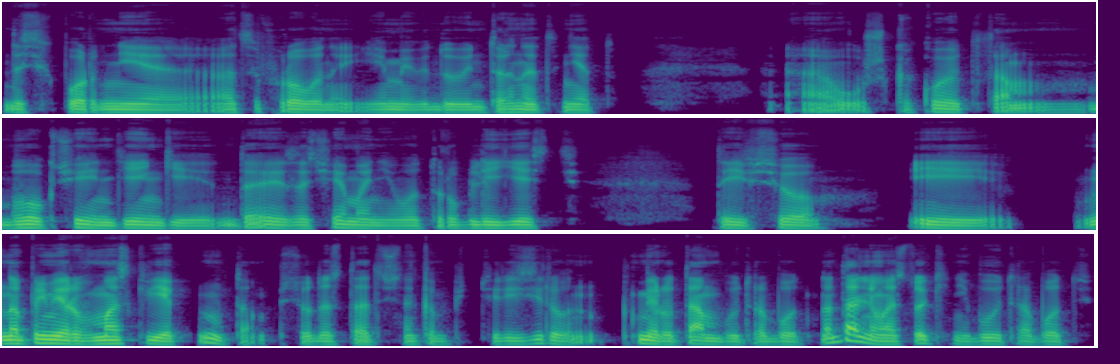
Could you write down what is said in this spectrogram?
до сих пор не оцифрованы, я имею в виду, интернета нет. А уж какой-то там блокчейн, деньги, да и зачем они, вот рубли есть, да и все. И Например, в Москве, ну, там все достаточно компьютеризировано. К примеру, там будет работать. На Дальнем Востоке не будет работать.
